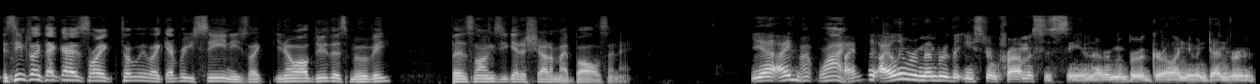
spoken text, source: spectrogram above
It seems like that guy's like totally like every scene. He's like, you know, I'll do this movie, but as long as you get a shot of my balls in it. yeah, I Uh, Why? I, I only remember the Eastern Promises scene, and I remember a girl I knew in Denver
